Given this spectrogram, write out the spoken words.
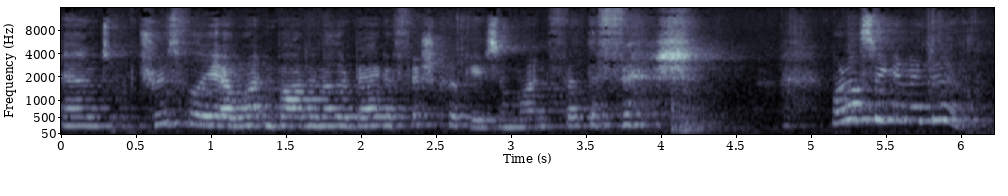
And truthfully, I went and bought another bag of fish cookies and went and fed the fish. what else are you going to do?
